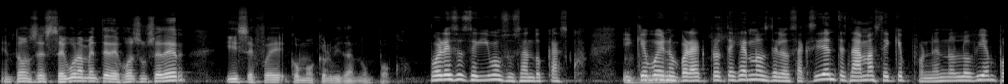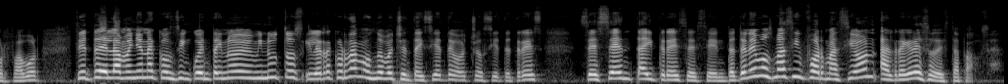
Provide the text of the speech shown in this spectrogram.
Entonces, seguramente dejó de suceder y se fue como que olvidando un poco. Por eso seguimos usando casco. Y qué bueno, para protegernos de los accidentes, nada más hay que ponérnoslo bien, por favor. Siete de la mañana con 59 minutos y le recordamos 987-873-6360. Tenemos más información al regreso de esta pausa.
